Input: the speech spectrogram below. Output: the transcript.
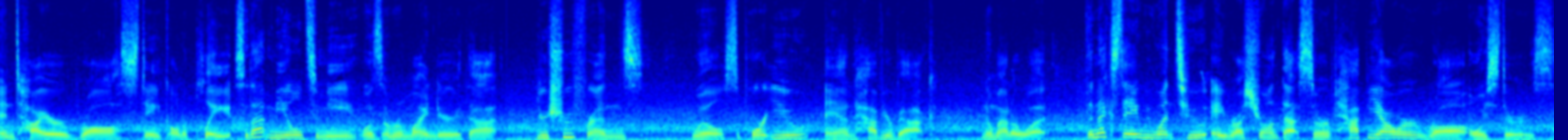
entire raw steak on a plate. So that meal to me was a reminder that your true friends will support you and have your back no matter what. The next day, we went to a restaurant that served happy hour raw oysters.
